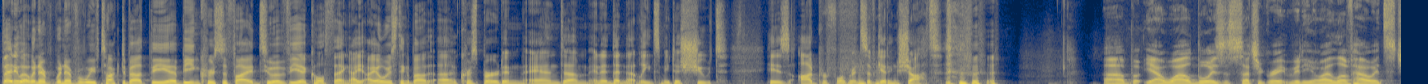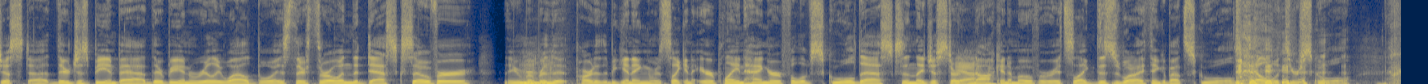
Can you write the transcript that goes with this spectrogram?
But anyway, whenever whenever we've talked about the uh, being crucified to a vehicle thing, I, I always think about uh, Chris Burden, and um, and then that leads me to shoot his odd performance of getting shot. Uh, but yeah, Wild Boys is such a great video. I love how it's just uh, they're just being bad. They're being really wild boys. They're throwing the desks over. You remember Mm-hmm. the part of the beginning where it's like an airplane hangar full of school desks, and they just start Yeah. knocking them over. It's like this is what I think about school. The hell with your school.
